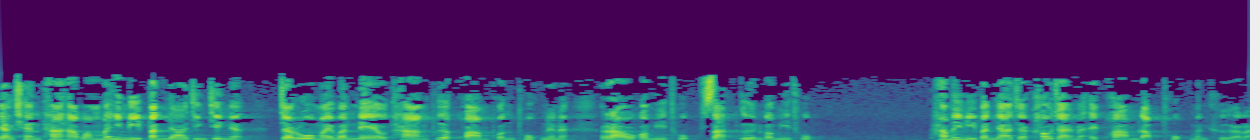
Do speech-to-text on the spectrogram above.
อย่างเช่น ถ้าหากว่าไม่มีปัญญาจริง ๆ เนี่ยจะรู้ไหมว่าแนวทางเพื่อความพ้นทุกเนี่ยนะเราก็มีทุกสัตว์อื่นก็มีทุกถ้าไม่มีปัญญาจะเข้าใจไหมไอ้ความดับทุกมันคืออะไร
